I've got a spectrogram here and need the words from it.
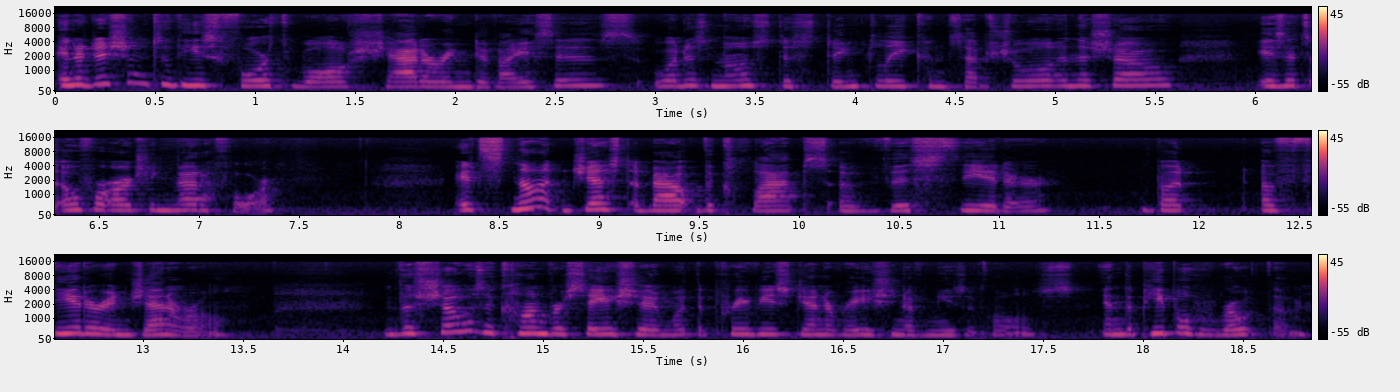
In addition to these fourth wall shattering devices, what is most distinctly conceptual in the show is its overarching metaphor It's not just about the collapse of this theater, but of theater in general. The show is a conversation with the previous generation of musicals and the people who wrote them.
